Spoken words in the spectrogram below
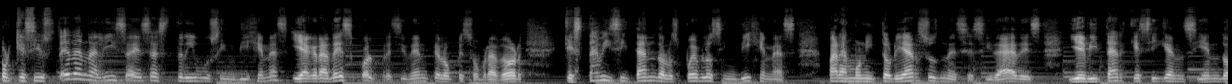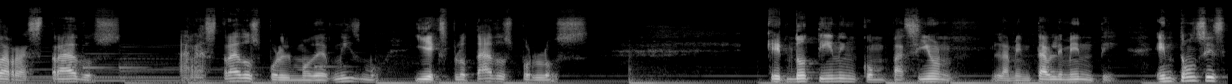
porque si usted analiza esas tribus indígenas, y agradezco al presidente López Obrador que está visitando a los pueblos indígenas para monitorear sus necesidades y evitar que sigan siendo arrastrados, arrastrados por el modernismo y explotados por los que no tienen compasión, lamentablemente. Entonces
